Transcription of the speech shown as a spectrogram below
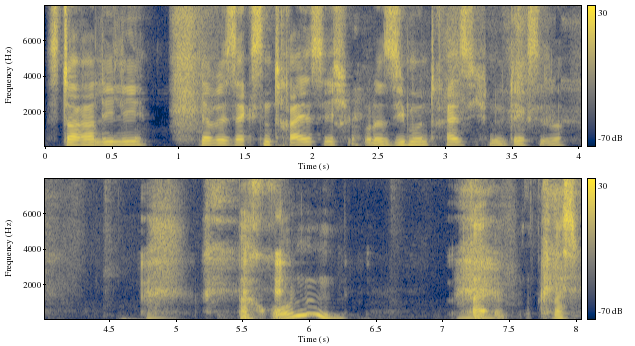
Staralili, Level 36 oder 37 und du denkst dir so, warum? was,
